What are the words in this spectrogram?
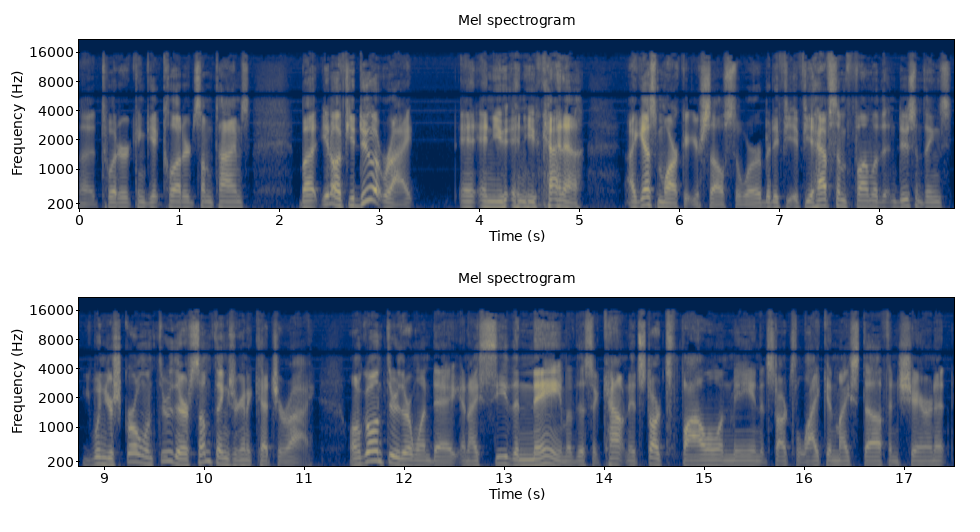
Uh, Twitter can get cluttered sometimes, but you know if you do it right and, and you and you kind of I guess market yourself's the word, but if you, if you have some fun with it and do some things, when you're scrolling through there, some things are going to catch your eye. Well, I'm going through there one day and I see the name of this account and it starts following me and it starts liking my stuff and sharing it.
